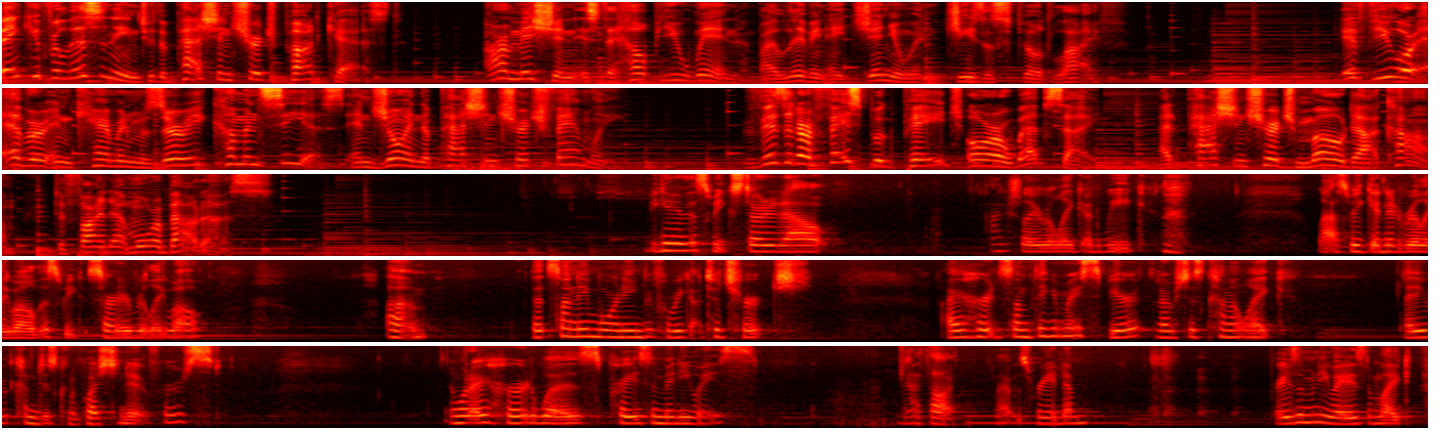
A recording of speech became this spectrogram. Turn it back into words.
Thank you for listening to the Passion Church podcast. Our mission is to help you win by living a genuine Jesus filled life. If you are ever in Cameron, Missouri, come and see us and join the Passion Church family. Visit our Facebook page or our website at passionchurchmo.com to find out more about us. Beginning of this week started out actually a really good week. Last week ended really well. This week started really well. Um, but Sunday morning, before we got to church, I heard something in my spirit that I was just kind of like, I didn't kind of just kind of questioned it at first. And what I heard was praise him anyways. I thought that was random. praise him anyways. I'm like,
